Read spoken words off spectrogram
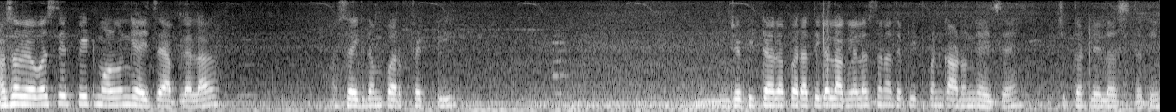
असं व्यवस्थित पीठ मळून घ्यायचं आहे आपल्याला. असं एकदम परफेक्टली जे पिठाला परातीला लागलेलं असतं ना ते पीठ पण काढून घ्यायचं आहे चिकटलेलं असतं ते.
